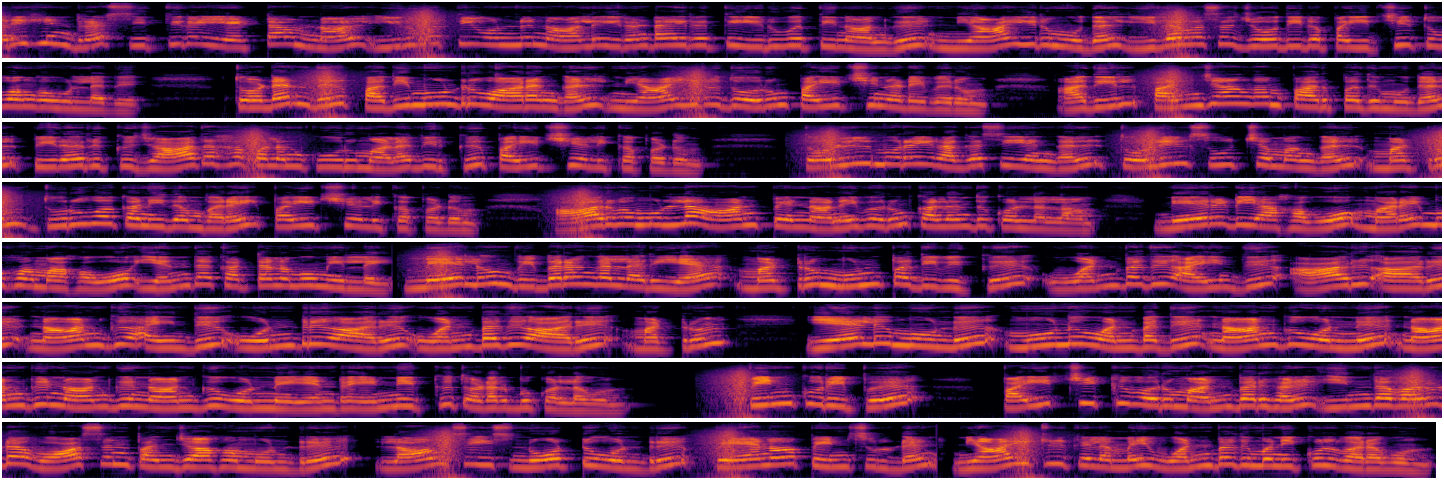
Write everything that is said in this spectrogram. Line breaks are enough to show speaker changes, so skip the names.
வருகின்ற சித்திரை எட்டாம் நாள் இருபத்தி ஒன்று நாலு இரண்டாயிரத்தி இருபத்தி நான்கு ஞாயிறு முதல் இலவச ஜோதிட பயிற்சி துவங்க உள்ளது. தொடர்ந்து பதிமூன்று வாரங்கள் ஞாயிறுதோறும் பயிற்சி நடைபெறும். அதில் பஞ்சாங்கம் பார்ப்பது முதல் பிறருக்கு ஜாதக பலன் கூறும் அளவிற்கு பயிற்சி அளிக்கப்படும். தொழில்முறை ரகசியங்கள் தொழில் சூட்சமங்கள் மற்றும் துருவ கணிதம் வரை பயிற்சி அளிக்கப்படும். ஆர்வமுள்ள ஆண் பெண் அனைவரும் கலந்து கொள்ளலாம். நேரடியாகவோ மறைமுகமாகவோ எந்த கட்டணமும் இல்லை. மேலும் விவரங்கள் அறிய மற்றும் முன்பதிவுக்கு ஒன்பது ஐந்து ஆறு ஆறு நான்கு ஐந்து ஒன்று ஆறு ஒன்பது ஆறு மற்றும் ஏழு மூணு மூணு ஒன்பது நான்கு ஒன்று நான்கு நான்கு நான்கு ஒன்று என்ற எண்ணிற்கு தொடர்பு கொள்ளவும். பின் குறிப்பு பயிற்சிக்கு வரும் அன்பர்கள் இந்த வருட வாசன் பஞ்சாகம் ஒன்று லாங் சைஸ் நோட்டு ஒன்று பேனா பென்சிலுடன் ஞாயிற்றுக்கிழமை ஒன்பது மணிக்குள் வரவும்.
